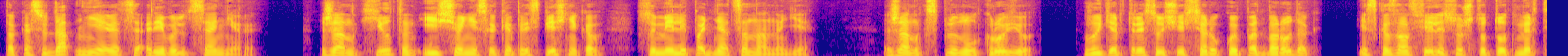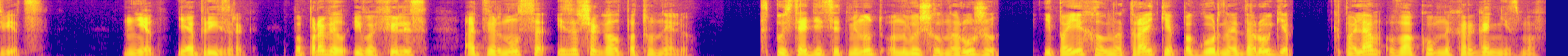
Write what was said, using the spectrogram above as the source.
пока сюда не явятся революционеры. Жанг Хилтон и еще несколько приспешников сумели подняться на ноги. Жанг сплюнул кровью, вытер трясущейся рукой подбородок и сказал Фелису, что тот мертвец. «Нет, я призрак», — поправил его Фелис, отвернулся и зашагал по туннелю. Спустя 10 минут он вышел наружу и поехал на трайке по горной дороге к полям вакуумных организмов.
